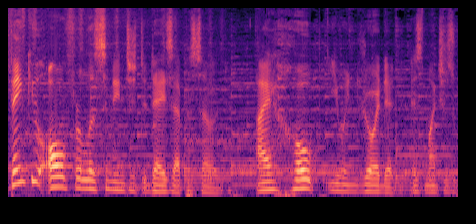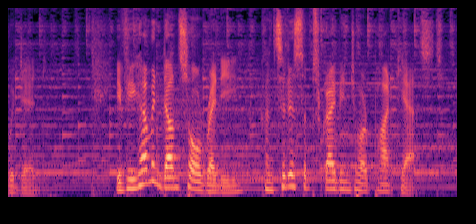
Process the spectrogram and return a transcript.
Thank you all for listening to today's episode. I hope you enjoyed it as much as we did. If you haven't done so already, consider subscribing to our podcast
